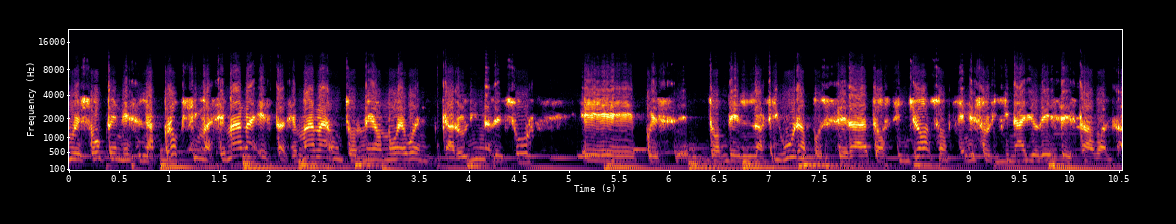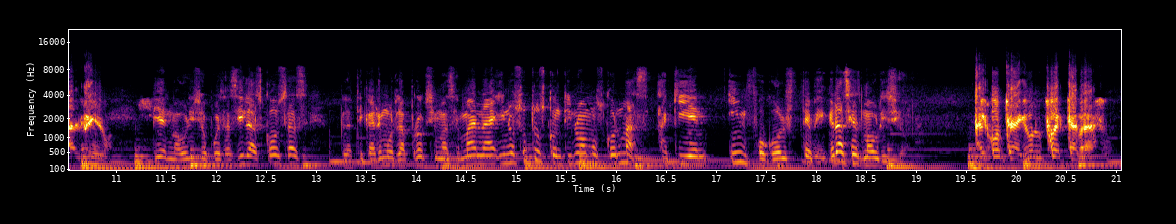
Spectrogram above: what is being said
US Open es la próxima semana, esta semana un torneo nuevo en Carolina del Sur, eh, pues donde la figura pues será Dustin Johnson, quien es originario de ese estado, Alfredo. Bien, Mauricio, pues así las cosas, platicaremos la próxima semana y nosotros continuamos con más aquí en Infogolf TV. Gracias, Mauricio. Al contrario, un fuerte abrazo.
